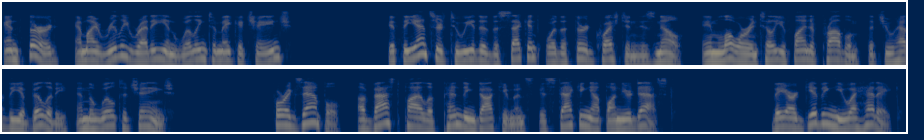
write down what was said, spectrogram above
And third, am I really ready and willing to make a change? If the answer to either the second or the third question is no, aim lower until you find a problem that you have the ability and the will to change. For example, a vast pile of pending documents is stacking up on your desk they are giving you a headache.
